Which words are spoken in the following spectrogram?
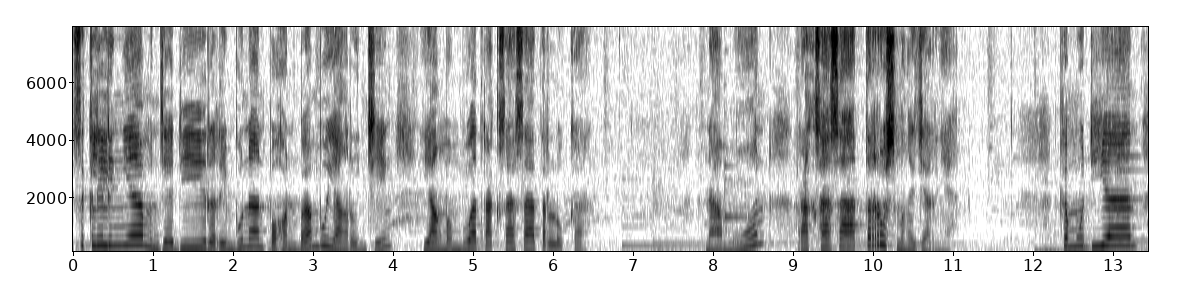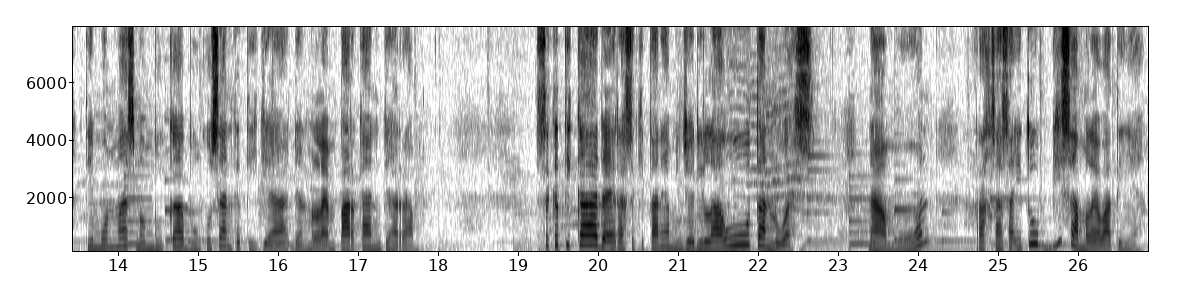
sekelilingnya menjadi rerimbunan pohon bambu yang runcing yang membuat raksasa terluka. Namun, raksasa terus mengejarnya. Kemudian Timun Mas membuka bungkusan ketiga dan melemparkan garam. Seketika daerah sekitarnya menjadi lautan luas. Namun, raksasa itu bisa melewatinya.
